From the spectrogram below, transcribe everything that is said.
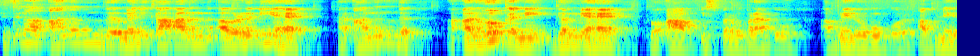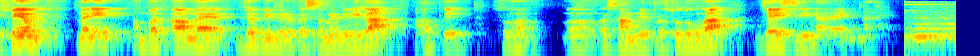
कितना आनंद, मैंने कहा आनंद अवर्णनीय है और आनंद अनुभव करने गम्य है तो आप इस परंपरा को अपने लोगों को अपने स्वयं मैंने बता मैं, जब भी मेरे को समय मिलेगा, आपके सामने प्रस्तुत होऊँगा। जय श्री नारायण नारायण।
